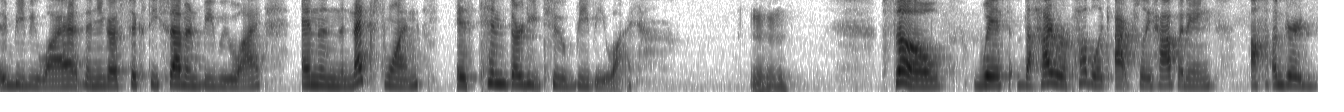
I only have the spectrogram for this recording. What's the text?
BBY. Then you go 67 BBY. And then the next one is 1032 BBY. Mm-hmm. So with the High Republic actually happening 100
